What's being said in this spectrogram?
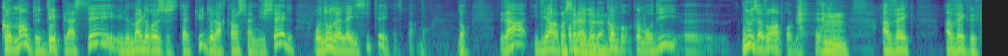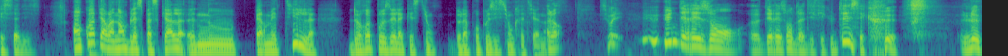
commande de déplacer une malheureuse statue de l'archange Saint-Michel au nom de la laïcité, n'est-ce pas? Bon. Donc là, il y a un problème. Comme, comme, on dit, euh, nous avons un problème hmm. avec, avec le christianisme. En quoi permanent Blaise Pascal nous permet-il de reposer la question de la proposition chrétienne Alors, une des raisons, euh, des raisons de la difficulté, c'est que le,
